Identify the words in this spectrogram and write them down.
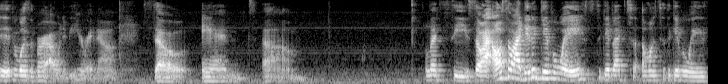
it wasn't for her, I wouldn't be here right now. So, and um, let's see. So I also I did a giveaway to get back to onto the giveaways.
